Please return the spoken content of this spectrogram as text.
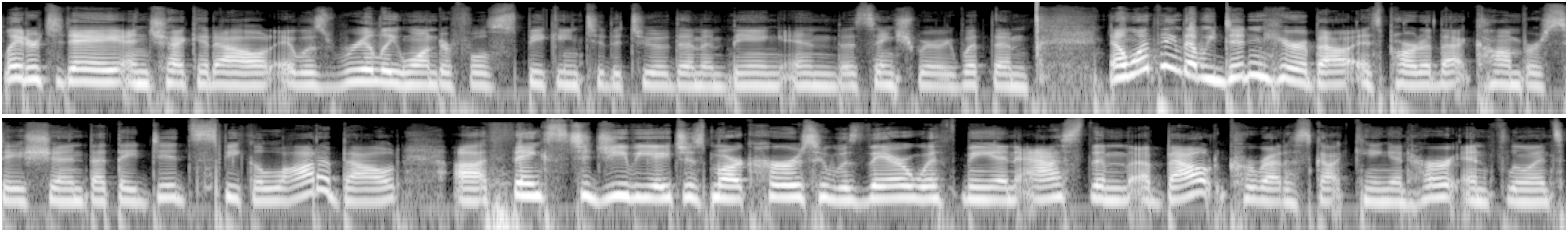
later today and check it out. It was really wonderful speaking to the two of them and being in the sanctuary with them. Now, one thing that we didn't hear about as part of that conversation that they did speak a lot about, uh, thanks to GBH's Mark Herz, who was there with me and asked them about Coretta Scott King and her influence.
